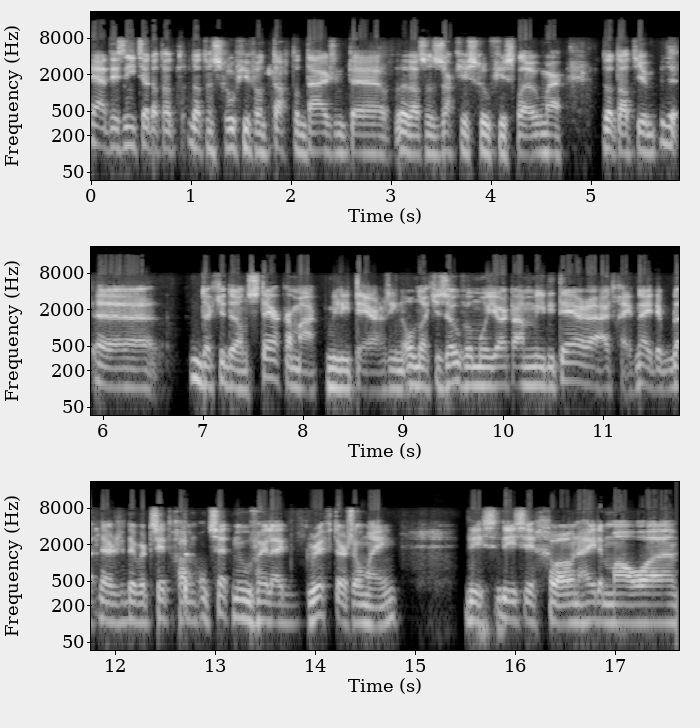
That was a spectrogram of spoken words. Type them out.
Ja, het is niet zo dat, dat, dat een schroefje van 80.000, eh, dat was een zakje schroefjes geloof maar dat, dat, je, eh, dat je dan sterker maakt militair gezien, omdat je zoveel miljard aan militairen uitgeeft. Nee, er, er, zit gewoon een ontzettende hoeveelheid grifters omheen, die, die zich gewoon helemaal eh,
